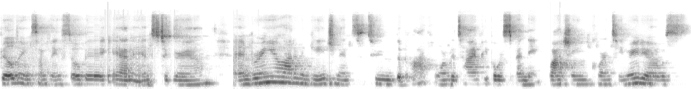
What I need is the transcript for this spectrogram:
building something so big on Instagram and bringing a lot of engagements to the platform, the time people were spending watching quarantine radio was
